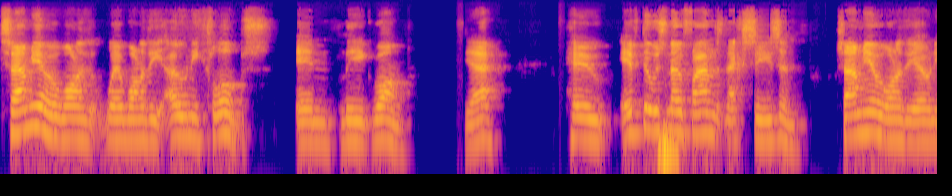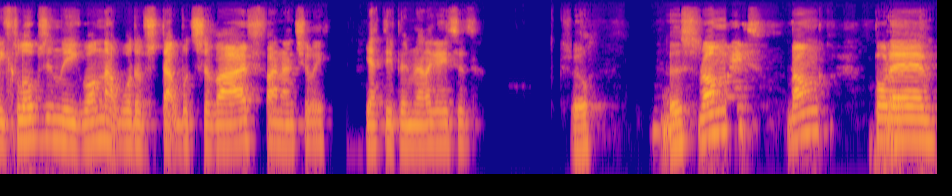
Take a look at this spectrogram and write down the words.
Sammy were one of the, we're one of the only clubs in League One, yeah, who if there was no fans next season, Sammy were one of the only clubs in League One that would have that would survive financially. Yet they've been relegated. True. This. Wrong, mate. Wrong. But um,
